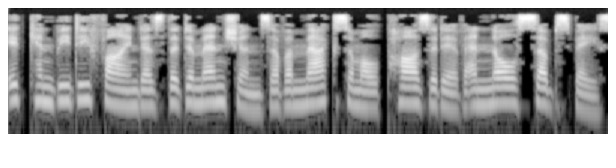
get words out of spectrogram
it can be defined as the dimensions of a maximal positive and null subspace.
